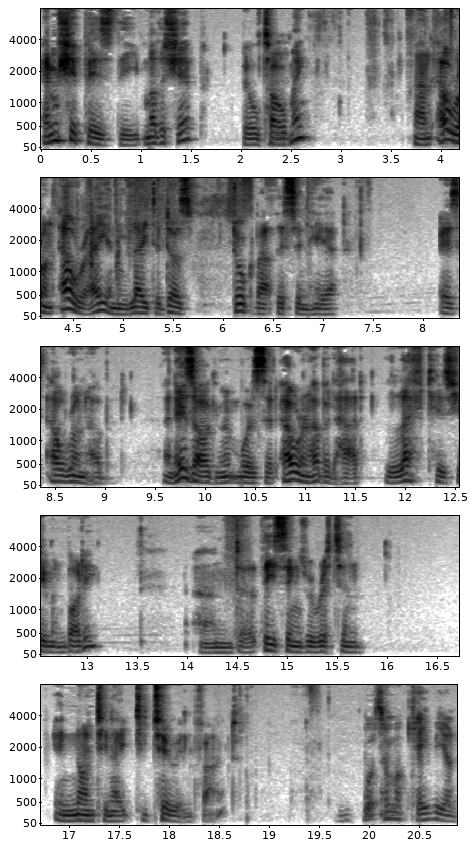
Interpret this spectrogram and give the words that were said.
M ship is the mothership, Bill told mm. me. And L. Ron L. And he later does talk about this in here, is L. Ron Hubbard. And his argument was that L. Ron Hubbard had left his human body, and uh, these things were written in 1982, in fact. What's a Marcabian?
